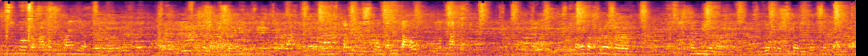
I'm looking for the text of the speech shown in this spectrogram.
Hindi ko kakala kumbanya. Ang ang tao. Matakot. Bakit ako nasa kamera? Hindi ako nasa dito sa.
